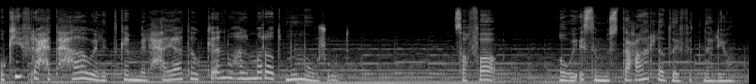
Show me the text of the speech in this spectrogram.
وكيف رح تحاول تكمل حياتها وكأنه هالمرض مو موجود؟ صفاء هو اسم مستعار لضيفتنا اليوم.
